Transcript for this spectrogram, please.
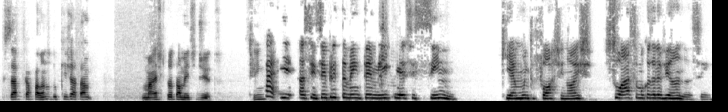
precisar ficar falando do que já está mais que totalmente dito. Sim. É, e assim, sempre também temi que esse sim, que é muito forte em nós, soasse uma coisa leviana, assim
